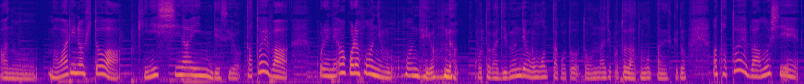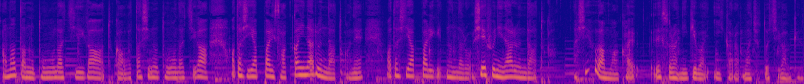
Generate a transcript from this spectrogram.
あの周りの人は気にしないんですよ。例えばこれね、まあ、これ本にも本で読んだことが自分でも思ったことと同じことだと思ったんですけど、まあ、例えばもしあなたの友達がとか私の友達が私やっぱり作家になるんだとかね私やっぱりなんだろうシェフになるんだとかシェフはまあレストランに行けばいいから、まあ、ちょっと違うけど、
